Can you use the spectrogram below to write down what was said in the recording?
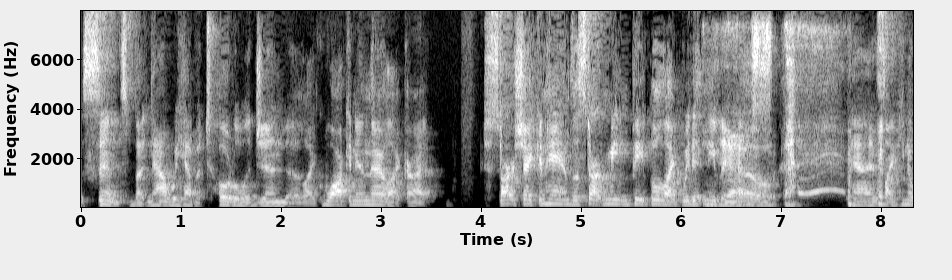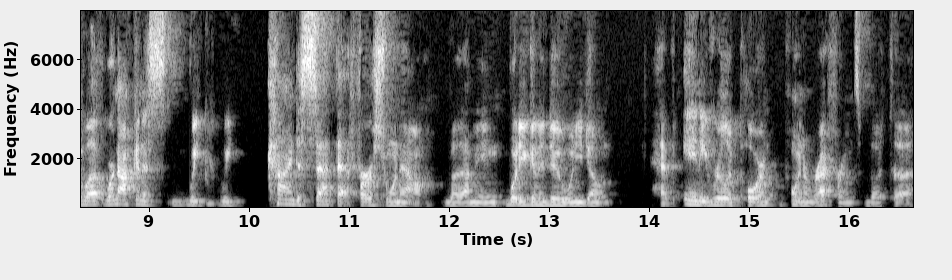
since. But now we have a total agenda. Like walking in there, like, all right, start shaking hands. Let's start meeting people. Like we didn't even yes. know. and it's like, you know what? We're not going to. We we kind of sat that first one out. But I mean, what are you going to do when you don't have any really point point of reference? But uh,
